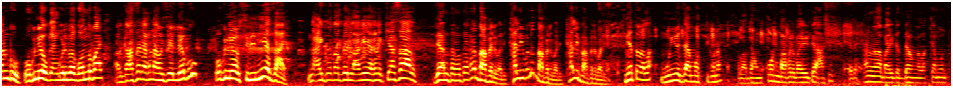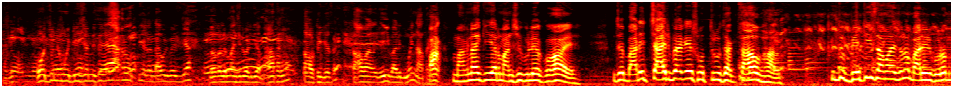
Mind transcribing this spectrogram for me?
রানবো ওখানেও ক্যাঙ্গুরি বা গন্ধ পায় আর গাছের একটা হয়েছে লেবু ওখানেও সিঁড়ি নিয়ে যায়। নাই কোথাতে লাগে একটা কেসাল জ্যানতানতে একটা বাপের বাড়ি। খালি বলে বাপের বাড়ি, খালি বাপের বাড়ি। নিয়ে তো এলা মুইও যা মত্তি কোনা ওলা দেখুন কোন বাপের বাড়িতে আসি এটা হাঙ্গা বাড়িটা দেওয়া গেলা কেমন থাকে। ওর জন্য মুই ডিসিশন নিতে একরে অত্তি একটা দাউরি বাড়ি দিয়া, দরকার মাঝির বাড়ি দিয়া ভাড়া থাকব, তাও ঠিক আছে। তাও এই বাড়িতে মুই না থাকি। মাগনায় কি আর মানসি গুলিয়ে কয়? যে বাড়ির চার প্যাকে শত্রু থাক, তাও ভালো। কিন্তু বেটি জামাই যেন বাড়ির গোরত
